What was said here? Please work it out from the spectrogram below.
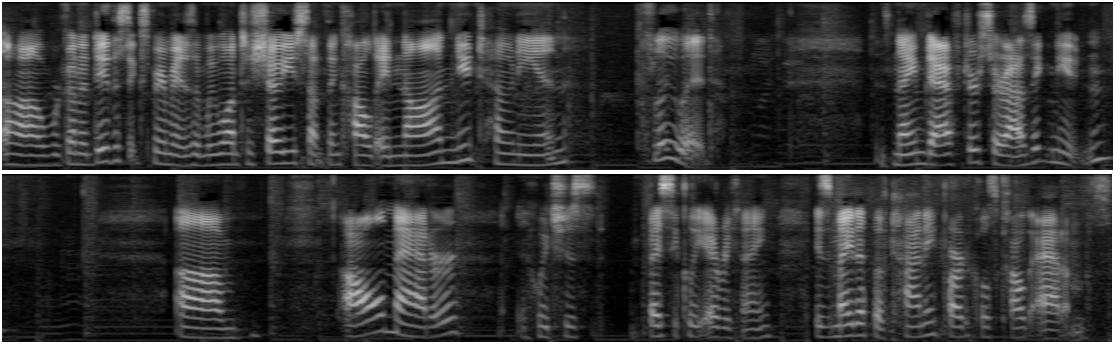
uh, we're going to do this experiment is that we want to show you something called a non-Newtonian fluid. It's named after Sir Isaac Newton. Um, all matter, which is basically everything, is made up of tiny particles called atoms.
